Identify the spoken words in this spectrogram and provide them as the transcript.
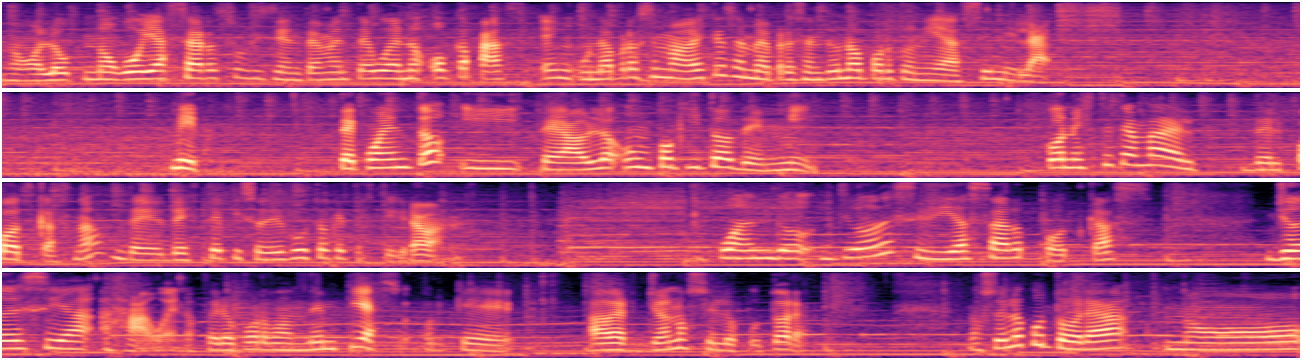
No, lo, no voy a ser suficientemente bueno o capaz en una próxima vez que se me presente una oportunidad similar. Mira, te cuento y te hablo un poquito de mí. Con este tema del, del podcast, ¿no? De, de este episodio justo que te estoy grabando. Cuando yo decidí hacer podcast, yo decía, ajá, bueno, pero ¿por dónde empiezo? Porque, a ver, yo no soy locutora. No soy locutora, no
